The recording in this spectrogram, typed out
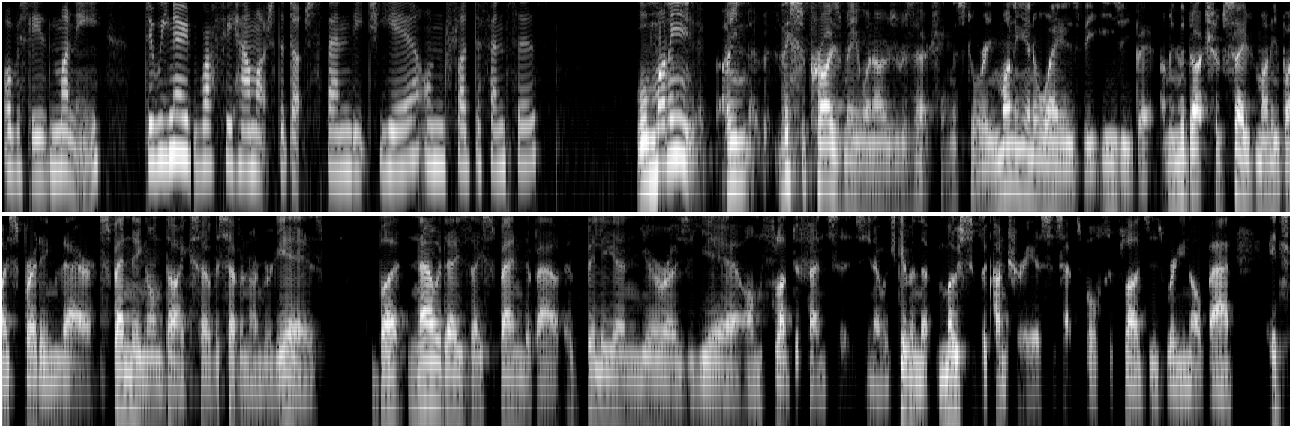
obviously, is money. Do we know roughly how much the Dutch spend each year on flood defences? Well, money, I mean, this surprised me when I was researching the story. Money, in a way, is the easy bit. I mean, the Dutch have saved money by spreading their spending on dikes over 700 years. But nowadays, they spend about a billion euros a year on flood defenses, you know, which, given that most of the country is susceptible to floods, is really not bad. It's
